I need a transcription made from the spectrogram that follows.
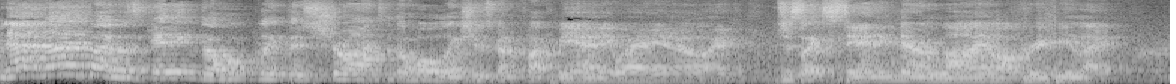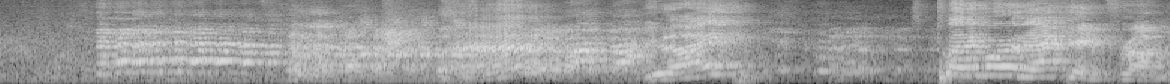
not, not if I was getting the whole, like the straw into the hole, like she was gonna fuck me anyway, you know, like just like standing there in line, all creepy, like. huh? You like? Plenty more where that came from.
